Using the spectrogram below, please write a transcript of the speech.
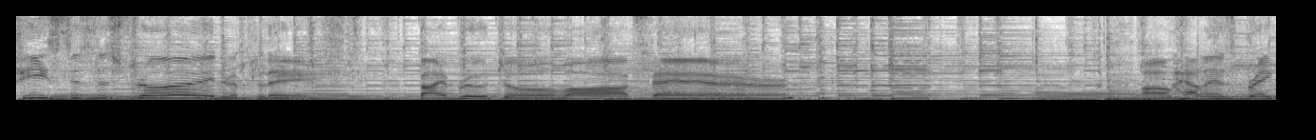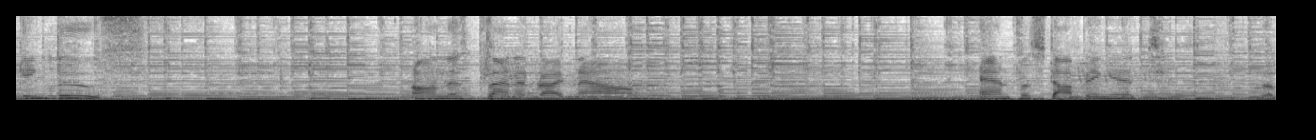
Peace is destroyed, replaced by brutal warfare. All hell is breaking loose on this planet right now. And for stopping it, the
